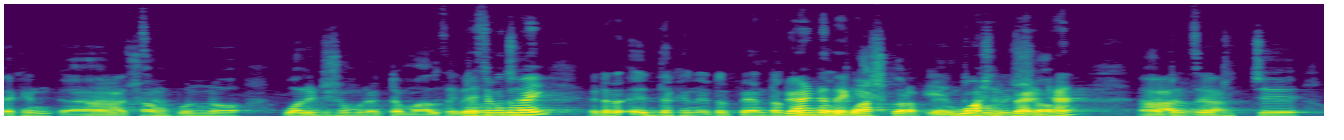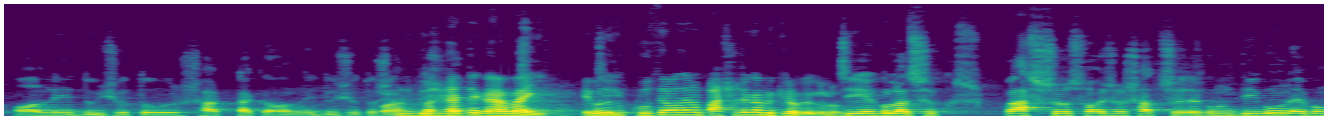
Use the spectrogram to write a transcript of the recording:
দেখেন আচ্ছা। সম্পূর্ণ কোয়ালিটি সম্পন্ন একটা মাল এটা কত ভাই? এটা দেখেন এটার প্যান্টটা প্যান্টটা দেখেন। ওয়াশ করা প্যান্ট প্যান্ট, হ্যাঁ? এটার আচ্ছা। রেট হচ্ছে অনলি 260 টাকা অনলি 260 অনলি টাকা হ্যাঁ ভাই এগুলো। খুচরা বাজারে পাঁচশো টাকা বিক্রি হবে এগুলো জি এগুলো পাঁচশো ছয়শো সাতশো এরকম দ্বিগুণ এবং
